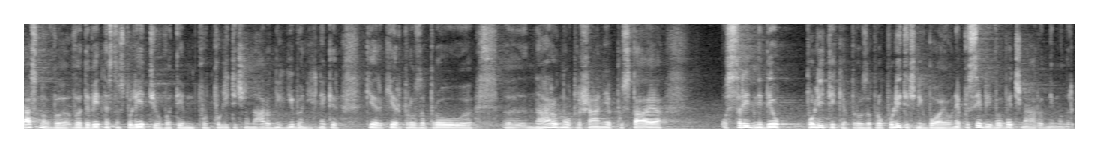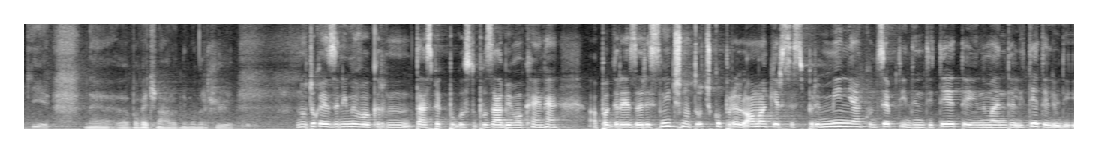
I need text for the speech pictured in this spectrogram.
jasno v, v 19. stoletju, v tem politično-narodnih gibanjih, ne, kjer, kjer, kjer pravzaprav eh, narodno vprašanje postaja osrednji del politike, pravzaprav političnih bojev, ne posebej v večnarodni monarhiji. Ne, eh, v večnarodni monarhiji. No, tukaj je zanimivo, ker ta aspekt pogosto pozabimo, kaj ne. Pa gre za resnično točko preloma, kjer se spreminja koncept identitete in mentalitete ljudi.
